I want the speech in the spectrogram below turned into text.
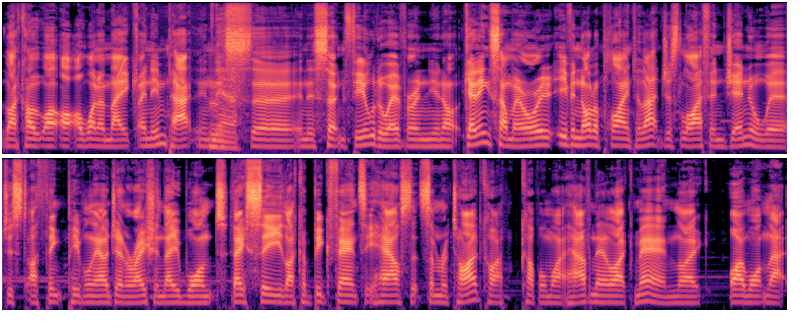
like I, I, I want to make an impact in Yeah. this uh, in this certain field or whatever, and you're not getting somewhere, or even not applying to that, just life in general. Where just I think people in our generation they want they see like a big fancy house that some retired couple might have, and they're like, man, like I want that.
